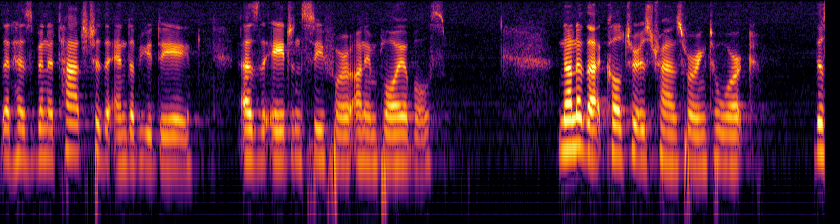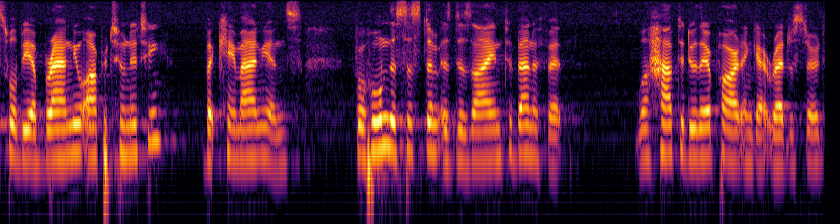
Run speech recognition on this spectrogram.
that has been attached to the NWDA as the agency for unemployables. None of that culture is transferring to WORC. This will be a brand new opportunity, but Caymanians, for whom the system is designed to benefit, will have to do their part and get registered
